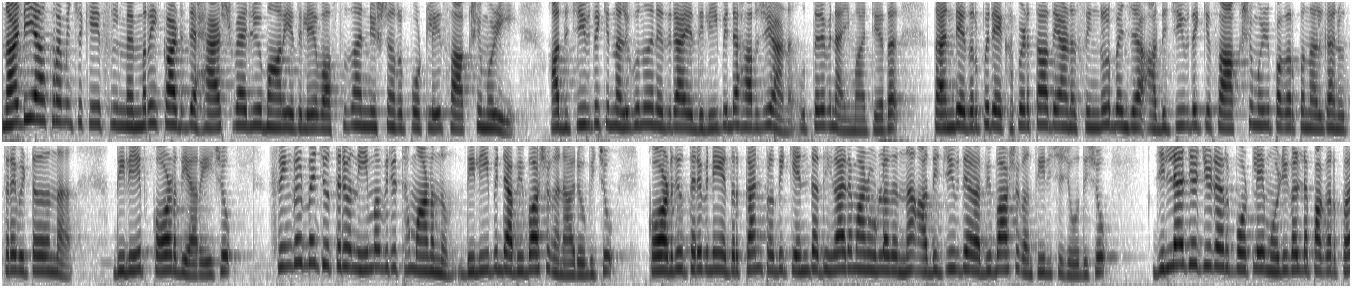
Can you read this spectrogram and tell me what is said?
നടി ആക്രമിച്ച കേസിൽ മെമ്മറി കാർഡിന്റെ ഹാഷ് വാല്യൂ മാറിയതിലെ വസ്തുതാന്വേഷണ റിപ്പോർട്ടിലെ സാക്ഷിമൊഴി അതിജീവിതയ്ക്ക് നൽകുന്നതിനെതിരായ ദിലീപിന്റെ ഹർജിയാണ് ഉത്തരവിനായി മാറ്റിയത്. തന്റെ എതിർപ്പ് രേഖപ്പെടുത്താതെയാണ് സിംഗിൾ ബെഞ്ച് അതിജീവിതയ്ക്ക് സാക്ഷിമൊഴി പകർപ്പ് നൽകാൻ ഉത്തരവിട്ടതെന്ന് ദിലീപ് കോടതി അറിയിച്ചു. സിംഗിൾ ബെഞ്ച് ഉത്തരവ് നിയമവിരുദ്ധമാണെന്നും ദിലീപിന്റെ അഭിഭാഷകൻ ആരോപിച്ചു. കോടതി ഉത്തരവിനെ എതിർക്കാൻ പ്രതിക്ക് എന്ത് അധികാരമാണുള്ളതെന്ന് അതിജീവിതയുടെ അഭിഭാഷകൻ തിരിച്ചു ചോദിച്ചു. ജില്ലാ ജഡ്ജിയുടെ റിപ്പോർട്ടിലെ മൊഴികളുടെ പകർപ്പ്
